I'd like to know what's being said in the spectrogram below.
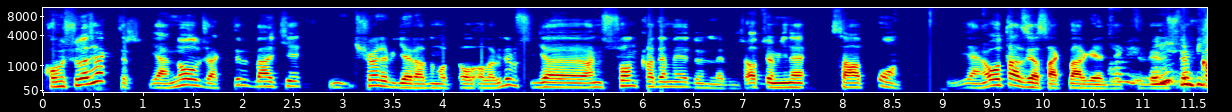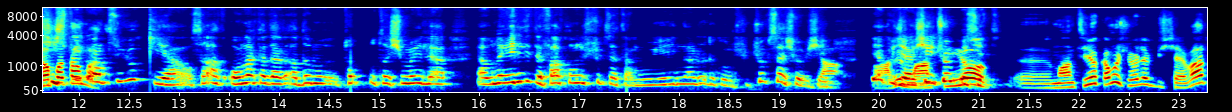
konuşulacaktır. Yani ne olacaktır? Belki şöyle bir geri adım ol- ol- olabilir. Ya hani son kademeye dönülebilir. Atıyorum yine saat 10. Yani o tarz yasaklar Abi gelecektir diye onun düşünüyorum. bir hiçbir Kapatamaz. mantığı yok ki ya. O saat 10'a kadar adamı toplu taşımayla ya bunu 50 defa konuştuk zaten. Bu yayınlarda da konuştuk. Çok saçma bir şey. Ya, Yapacağın Abi şey çok yok. basit. E, mantığı yok ama şöyle bir şey var.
